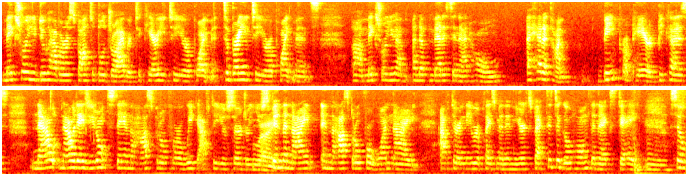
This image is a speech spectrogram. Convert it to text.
Make sure you do have a responsible driver to carry you to your appointment, to bring you to your appointments. Um, make sure you have enough medicine at home ahead of time be prepared because now nowadays you don't stay in the hospital for a week after your surgery. You right. spend the night in the hospital for one night after a knee replacement and you're expected to go home the next day. Mm. So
